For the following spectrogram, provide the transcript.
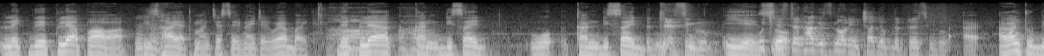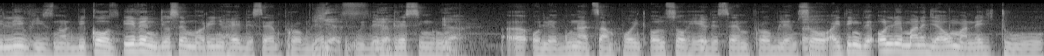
like the player power Mm-hmm. is high at Manchester United, whereby the Ah, player uh-huh. can decide, can decide. The dressing room. Yes, Which so- Ten Hag is not in charge of the dressing room. I, I want to believe he's not because even Jose Mourinho had the same problem Yes, with the yeah, dressing room. yeah. Uh, Ole Gunnar at some point also he had the same problem. So I think the only manager who managed to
